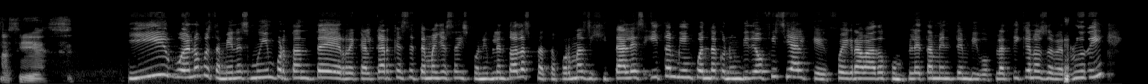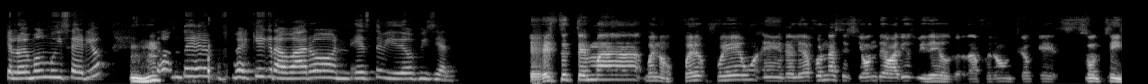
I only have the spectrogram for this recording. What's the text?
Así es. Y bueno, pues también es muy importante recalcar que este tema ya está disponible en todas las plataformas digitales y también cuenta con un video oficial que fue grabado completamente en vivo. Platíquenos de ver, Rudy, que lo vemos muy serio. Uh -huh. ¿Dónde fue que grabaron este video oficial? Este tema, bueno, fue, fue, en realidad fue una sesión de varios videos, ¿verdad? Fueron, creo que son, sí,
